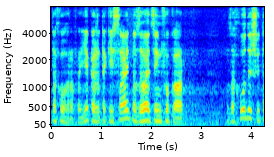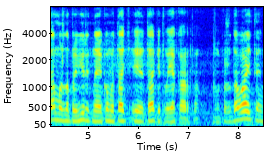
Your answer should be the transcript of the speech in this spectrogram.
тахографа. Є, каже, такий сайт, називається Інфокар. Заходиш і там можна перевірити, на якому етапі твоя карта. Ну кажу, давайте.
